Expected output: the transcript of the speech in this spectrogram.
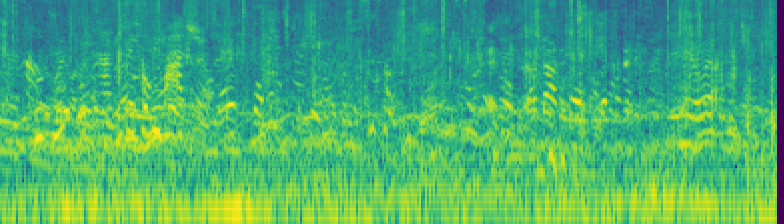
Nie, nie,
